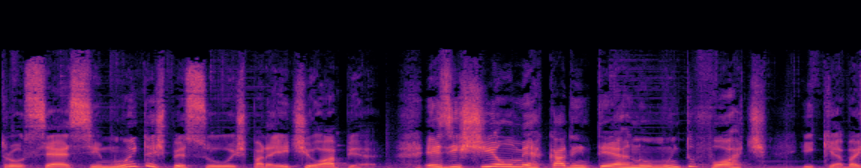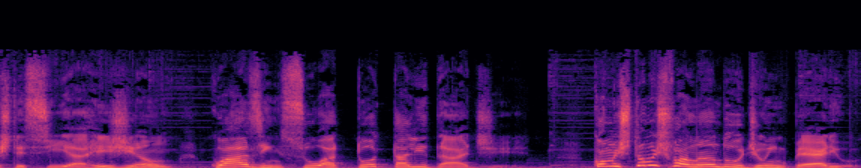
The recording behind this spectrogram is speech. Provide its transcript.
trouxesse muitas pessoas para a Etiópia, existia um mercado interno muito forte e que abastecia a região quase em sua totalidade. Como estamos falando de um império,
